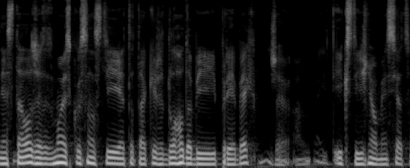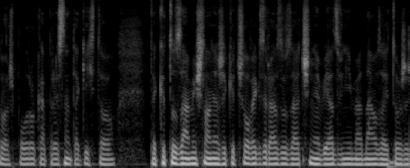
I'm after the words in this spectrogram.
nestalo, že z mojej skúsenosti je to taký, že dlhodobý priebeh, že x týždňov, mesiacov až pol roka presne takýchto, takéto zamýšľania, že keď človek zrazu začne viac vnímať naozaj to, že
